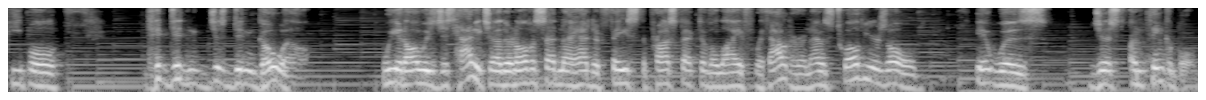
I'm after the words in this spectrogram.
people. It didn't just didn't go well we had always just had each other and all of a sudden i had to face the prospect of a life without her. And i was 12 years old. It was just unthinkable.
